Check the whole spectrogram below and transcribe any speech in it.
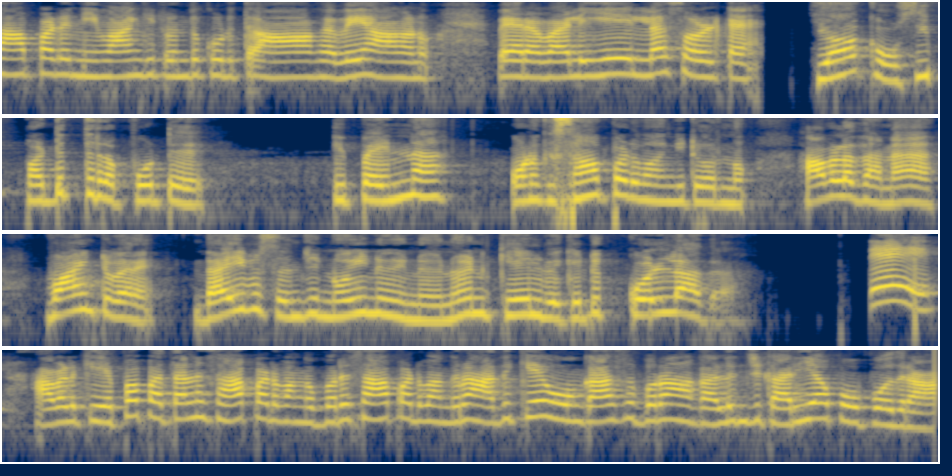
சாப்பாடு நீ வாங்கிட்டு வந்து கொடுத்து ஆகவே ஆகணும். வேற வழியே இல்லை சொல்லிட்டேன். ஏன் கௌசி? படுத்துற போட்டு. இப்போ என்ன? உனக்கு சாப்பாடு வாங்கிட்டு வரணும். அவ்வளோதானே வாங்கிட்டு வரேன். தயவு செஞ்சு நொய் நொய் நொய் நொய்னு கேள்வி கேட்டு கொள்ளாத. டேய் அவளுக்கு எப்போ பார்த்தாலும் சாப்பாடு வாங்க போகிற சாப்பாடு வாங்குறான் அதுக்கே உன் காசு பூரா கழிஞ்சு கறியாக போக போகுதுடா.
